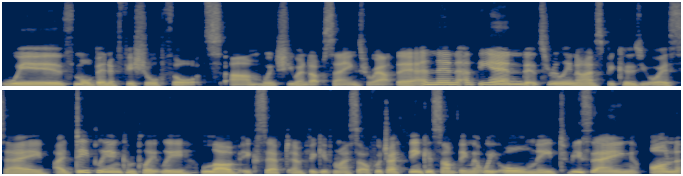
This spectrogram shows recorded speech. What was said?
with more beneficial thoughts, um, which you end up saying throughout there. And then at the end, it's really nice because you always say, I deeply and completely love, accept, and forgive myself, which I think is something that we all need to be saying on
